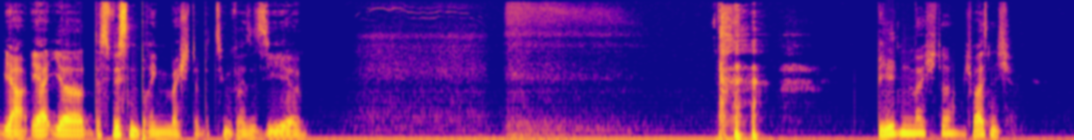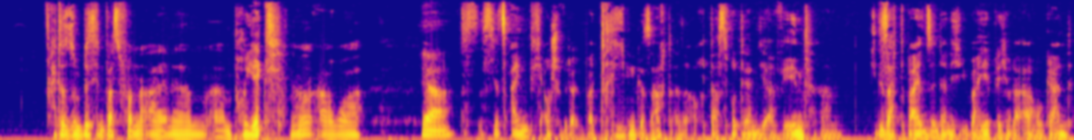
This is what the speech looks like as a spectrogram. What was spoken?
ja, er ihr das Wissen bringen möchte, beziehungsweise sie bilden möchte. Ich weiß nicht. Hatte so ein bisschen was von einem ähm, Projekt, ne? aber Ja, das ist jetzt eigentlich auch schon wieder übertrieben gesagt. Also auch das wird ja nie erwähnt. Ähm, wie gesagt, die beiden sind ja nicht überheblich oder arrogant.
